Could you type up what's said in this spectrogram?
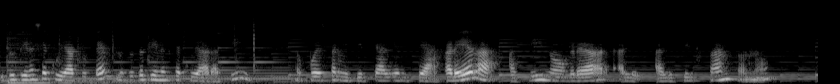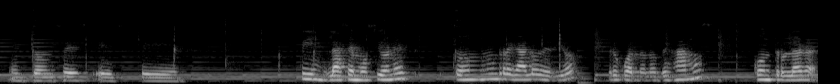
y tú tienes que cuidar tu templo, tú te tienes que cuidar a ti. No puedes permitir que alguien te agreda a ti, no agreda al, Espíritu Santo, ¿no? Entonces, este, sí, las emociones son un regalo de Dios, pero cuando nos dejamos controlar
